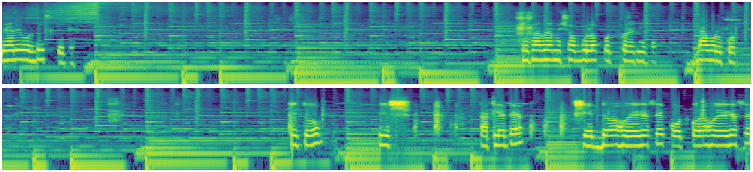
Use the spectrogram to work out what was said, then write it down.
দিয়ে দেবো বিস্কিটে। এভাবে আমি সবগুলো কোট করে নেব, ডাবল কোট। এই তো ফিশ কাটলেটের শেপ দেওয়া হয়ে গেছে, কোট করা হয়ে গেছে।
